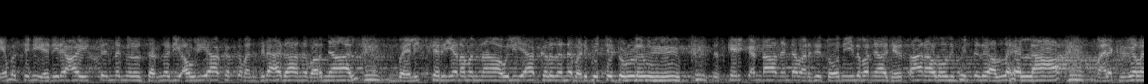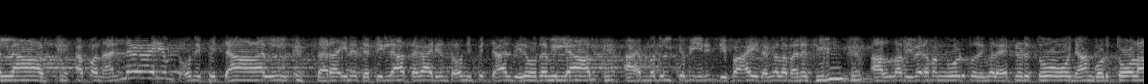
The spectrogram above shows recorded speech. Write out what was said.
നിയമത്തിന് എതിരായിട്ട് എന്തെങ്കിലും സംഗതി ഔലിയാക്കൾക്ക് മനസ്സിലായതാന്ന് പറഞ്ഞാൽ ബലിച്ചെറിയണമെന്ന ഔലിയാക്കൾ തന്നെ പഠിപ്പിച്ചിട്ടുള്ളത്. നിസ്കരിക്കണ്ട എന്റെ മനസ്സിൽ തോന്നി എന്ന് പറഞ്ഞാൽ ചെറുത്താനാ തോന്നിപ്പിച്ചത് അല്ലയല്ല മലക്കുകളല്ല. അപ്പൊ നല്ല കാര്യം തോന്നിപ്പിച്ചാൽ സറയിന് തെറ്റില്ലാത്ത കാര്യം തോന്നിപ്പിച്ചാൽ വിരോധമില്ല. അഹമ്മദുൽ കബീർ ദിഫായി തങ്ങളുടെ മനസ്സിൽ അള്ള വിവരം അങ്ങ് കൊടുത്തു നിങ്ങൾ ഏറ്റെടുത്തോ ഞാൻ കൊടുത്തോളാം.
